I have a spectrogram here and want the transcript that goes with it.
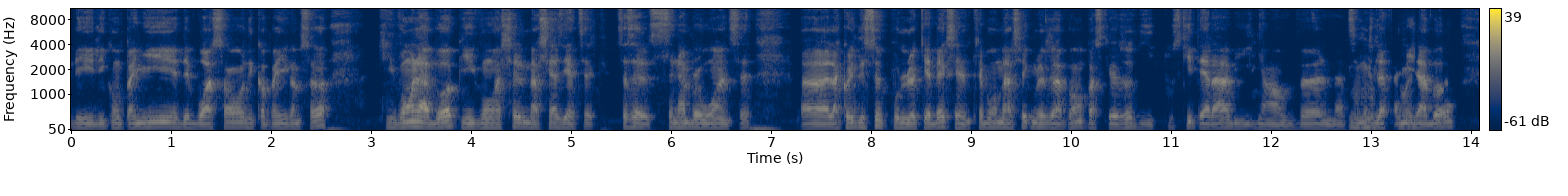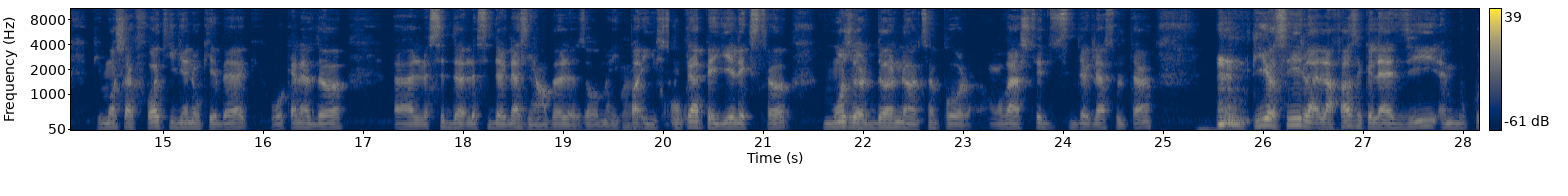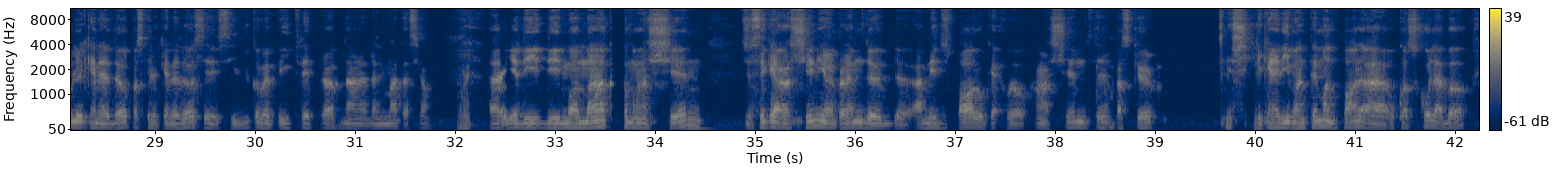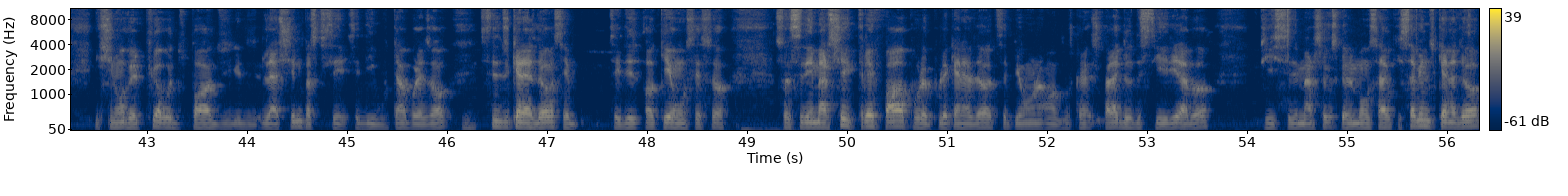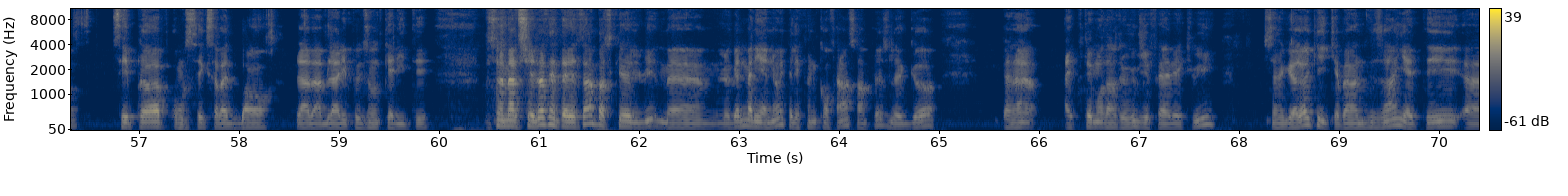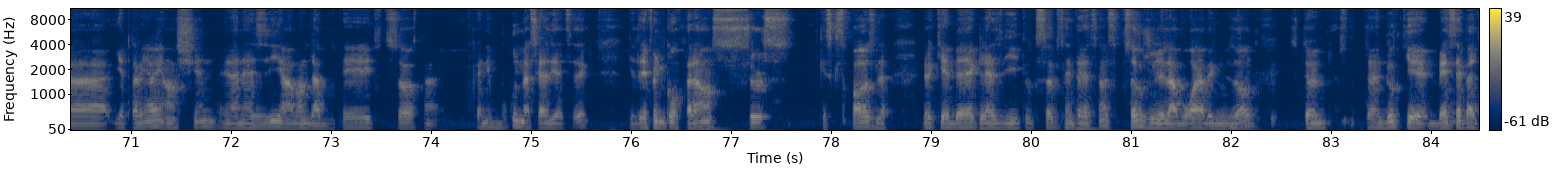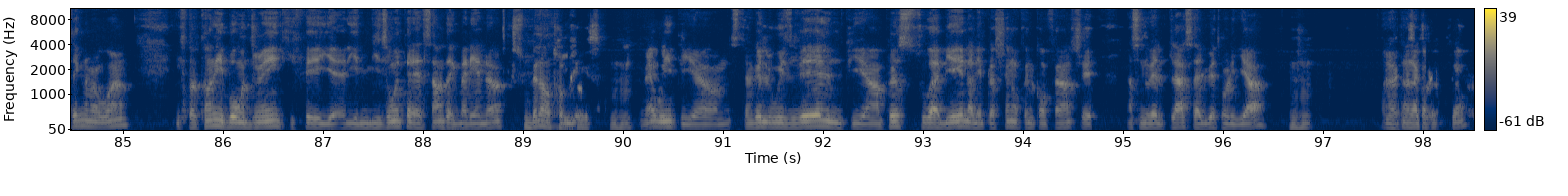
les, compagnies des boissons, des compagnies comme ça, qui vont là-bas puis ils vont acheter le marché asiatique. Ça, c'est number one. Tu sais. Euh, la Corée du Sud pour le Québec, c'est un très bon marché comme le Japon parce que autres, tout ce qui est érable, ils, en veulent. Moi, j'ai de la famille là-bas. Puis moi, chaque fois qu'ils viennent au Québec ou au Canada, euh, le, site de, le site de glace, ils en veulent, eux autres, mais ils, sont prêts à payer l'extra. Moi, je leur donne, pour, on va acheter du site de glace tout le temps. Puis aussi, la, la phase, c'est que l'Asie aime beaucoup le Canada parce que le Canada, c'est vu comme un pays très propre dans l'alimentation. Euh, il y a des, moments comme en Chine. Je sais qu'en Chine, il y a un problème d'amener de, du porc en Chine parce que les Canadiens vendent tellement de porc au Costco là-bas. Les Chinois ne veulent plus avoir du porc de la Chine parce que c'est dégoûtant pour les autres. Mm. Si c'est du Canada, c'est OK, on sait ça. c'est des marchés très forts pour le, pour le Canada. Puis on, on, je parlais de distilleries là-bas. Puis c'est des marchés parce que le monde sait que ça vient du Canada, c'est propre, on sait que ça va être bon, blablabla, les productions de qualité. Puis ce marché-là, c'est intéressant parce que lui, le gars de Mariana, il a fait une conférence en plus. Le gars, pendant, écoutez mon entrevue que j'ai fait avec lui, c'est un gars-là qui, pendant 10 ans, il a été, euh, il a travaillé en Chine, en Asie, en vente de la bouteille, tout ça. il connaît beaucoup de marché asiatique. Il a fait une conférence sur qu'est-ce qui se passe, le, Québec, l'Asie, tout ça. C'est intéressant. C'est pour ça que je voulais l'avoir avec nous autres. C'est un, un, doute qui est bien sympathique, number one. Il se tant des bons drinks. Il, fait, il, y a, une vision intéressante avec Mariana. C'est une belle entreprise. Mm-hmm. Ben oui, puis euh, c'est un gars de Louisville. Puis en plus, tout va bien. L'année prochaine, on fait une conférence dans sa nouvelle place à lui à Trois-Rivières. Mm-hmm on attend la correction.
